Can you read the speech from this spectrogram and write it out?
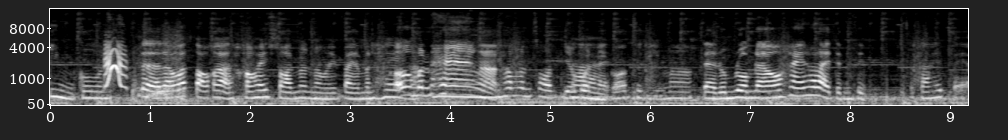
อิ่มเกินแต่แล้วว่าตอกอะเขาให้ซอสมันน้อยไปมันแห้งเอออะมันแห้งอะ ถ้ามันซอสเยอะกว่านี้ก็จะดีมาก แต่รวมๆแล้วให้เท่าไหร่เต็มสิบก็ให้แปด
